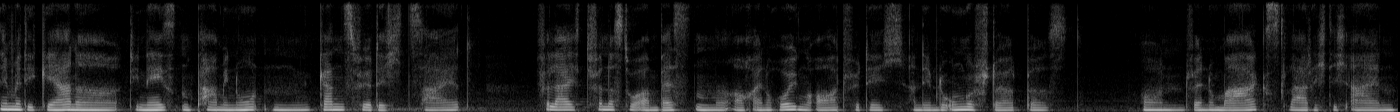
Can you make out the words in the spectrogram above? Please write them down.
Nehme dir gerne die nächsten paar Minuten ganz für dich Zeit. Vielleicht findest du am besten auch einen ruhigen Ort für dich, an dem du ungestört bist. Und wenn du magst, lade ich dich ein,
